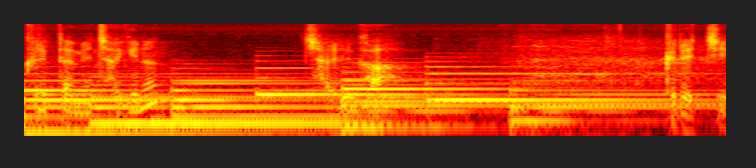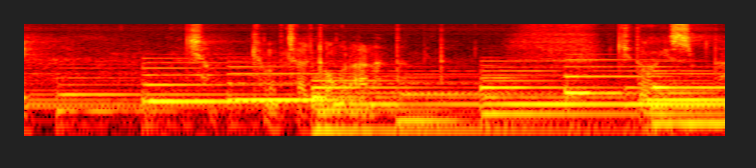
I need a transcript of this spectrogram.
그랬다면 자기는 잘 가. 그랬지. 경찰 동원 안 한답니다. 기도하겠습니다.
